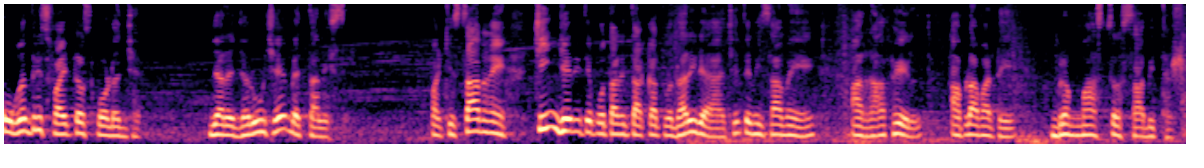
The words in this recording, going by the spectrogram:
ઓગણત્રીસ ફાઇટર સ્કોડન છે, જ્યારે જરૂર છે બેતાલીસથી પાકિસ્તાન અને ચીન જે રીતે પોતાની તાકાત વધારી રહ્યા છે, તેની સામે આ રાફેલ આપણા માટે બ્રહ્માસ્ત્ર સાબિત થશે.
